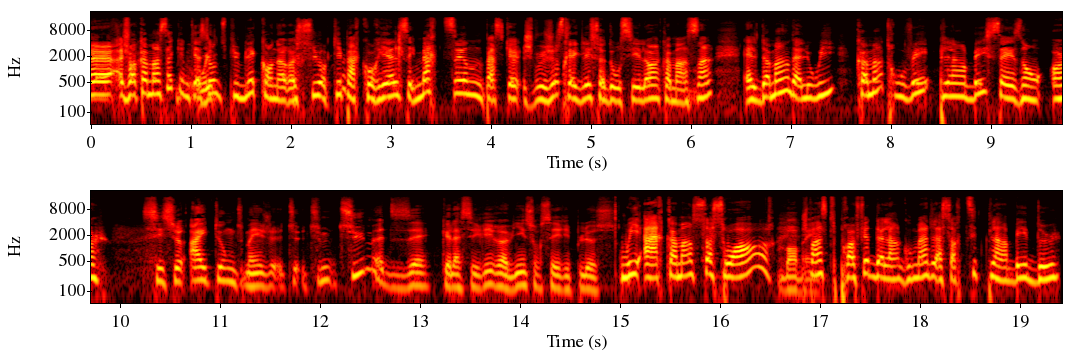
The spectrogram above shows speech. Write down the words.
Euh, je vais commencer avec une question Oui. du public qu'on a reçue OK, par courriel. C'est Martine, parce que je veux juste régler ce dossier-là en commençant. Elle demande à Louis comment trouver Plan B saison 1. C'est sur iTunes, mais je- tu, tu- tu me disais que la série revient sur Série Plus. Oui, elle recommence ce soir. Bon, ben. Je pense qu'il profite de l'engouement de la sortie de Plan B 2.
